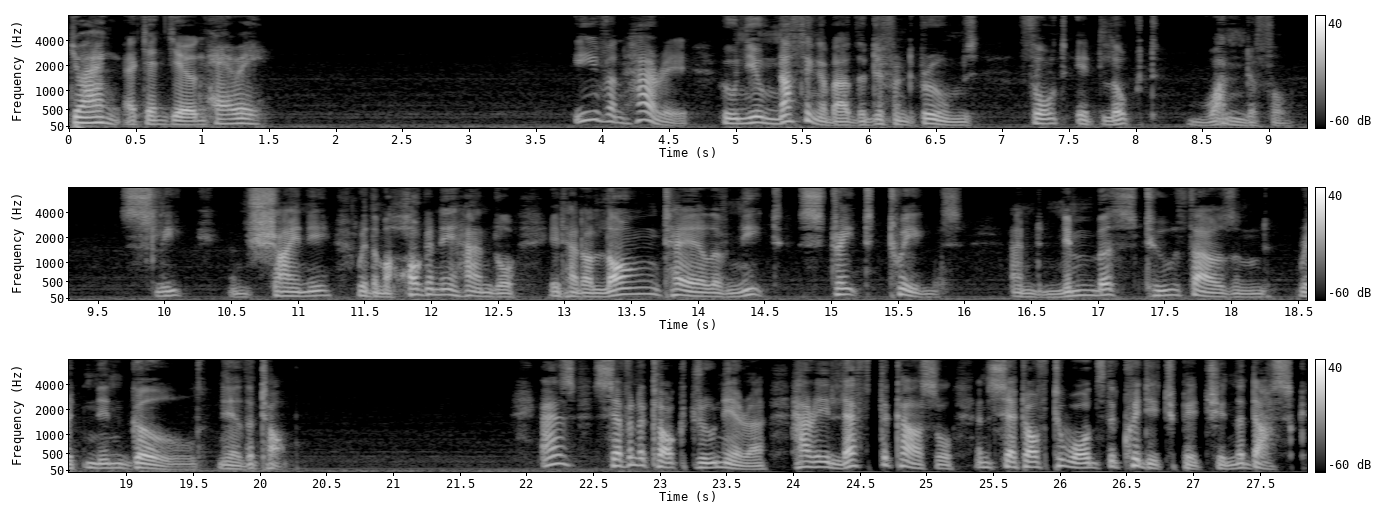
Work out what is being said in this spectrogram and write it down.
choang ở trên giường Harry. Even Harry, who knew nothing about the different brooms, thought it looked wonderful. Sleek and shiny, with a mahogany handle, it had a long tail of neat, straight twigs, and Nimbus 2000 written in gold near the top. As seven o'clock drew nearer, Harry left the castle and set off towards the Quidditch pitch in the dusk.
